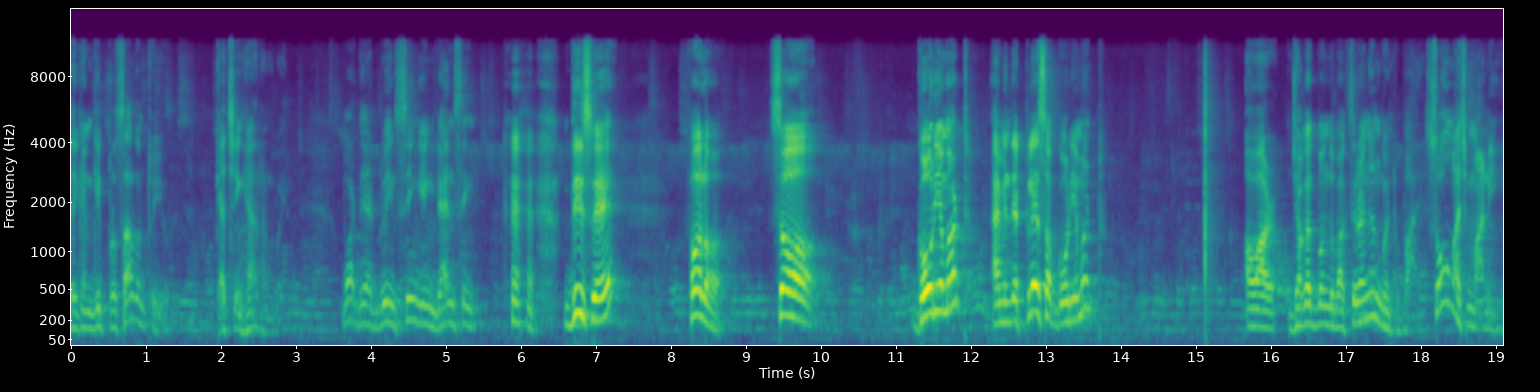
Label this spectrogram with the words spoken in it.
they can give prasadam to you. Catching hair and going. What they are doing, singing, dancing. this way, follow. So, Gauriya I mean that place of Gauriya our Jagat Bandhu Bhaktiranjan going to buy. So much money.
